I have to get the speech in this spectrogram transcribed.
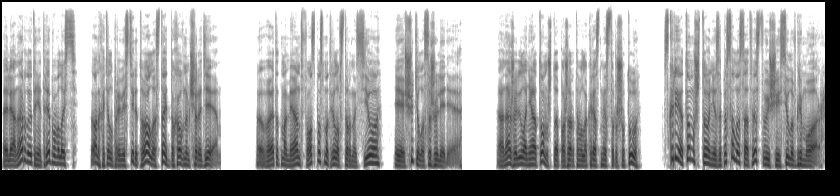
Леонарду это не требовалось, он хотел провести ритуал и стать духовным чародеем. В этот момент Фос посмотрела в сторону Сио и ощутила сожаление. Она жалела не о том, что пожертвовала крест мистеру Шуту, скорее о том, что не записала соответствующие силы в гримуар.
